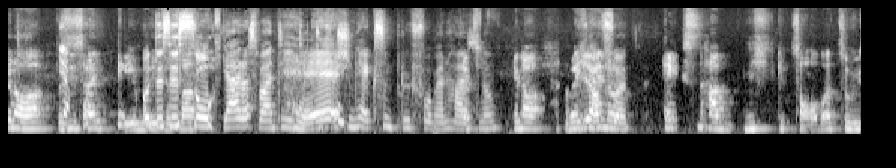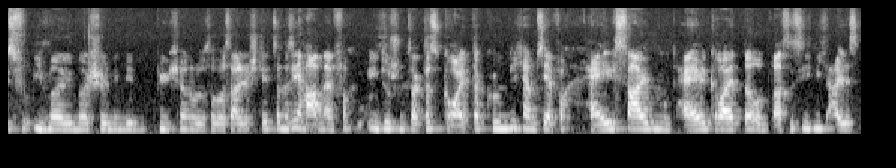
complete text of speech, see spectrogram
Genau, das Ja. ist halt dämlich. Und das ist so. Ja, das waren die, die typischen Hexenprüfungen halt, Also, ne? Genau, aber ich Ja, meine, voll. Hexen haben nicht gezaubert, so wie es immer, immer schön in den Büchern oder sowas alles steht, sondern sie haben einfach, wie du schon gesagt hast, kräuterkundig, haben sie einfach Heilsalben und Heilkräuter und was es sich nicht alles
